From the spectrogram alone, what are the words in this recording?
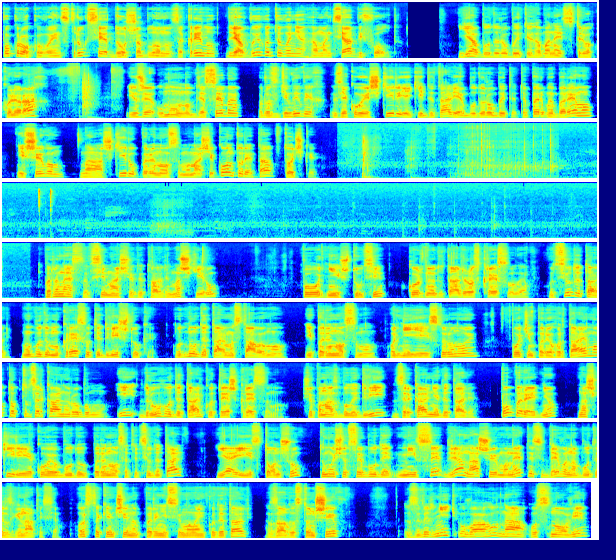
Покрокова інструкція до шаблону закрилу для виготовлення гаманця Bifold. Я буду робити гаманець в трьох кольорах і вже умовно для себе розділив їх, з якої шкіри, які деталі я буду робити. Тепер ми беремо і шилом на шкіру переносимо наші контури та точки. Перенесли всі наші деталі на шкіру по одній штуці. Кожну деталь розкреслили. Оцю деталь ми будемо креслити дві штуки. Одну деталь ми ставимо і переносимо однією стороною, потім перегортаємо, тобто дзеркально робимо, і другу детальку теж креслимо, щоб у нас були дві дзеркальні деталі. Попередньо, на шкірі, якою буду переносити цю деталь, я її стоншу, тому що це буде місце для нашої монетниці, де вона буде згинатися. Ось таким чином переніс цю маленьку деталь, ззаду стоншив. Зверніть увагу на основі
